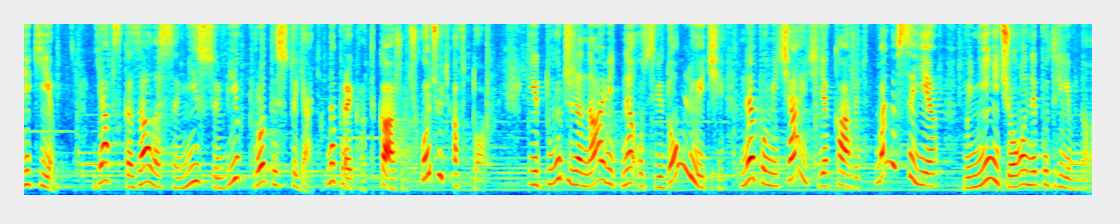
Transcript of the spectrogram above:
які я б сказала самі собі протистоять. Наприклад, кажуть, хочуть авто. І тут же, навіть не усвідомлюючи, не помічають, як кажуть, в мене все є, мені нічого не потрібно,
